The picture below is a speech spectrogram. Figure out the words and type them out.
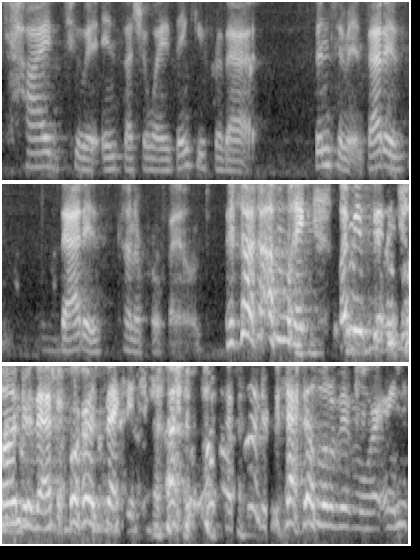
tied to it in such a way thank you for that sentiment that is that is kind of profound. I'm like, let me sit and ponder that for a second. Uh, I ponder that a little bit more. And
